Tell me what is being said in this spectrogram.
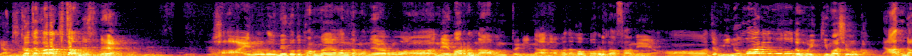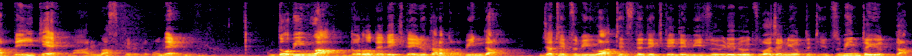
焼き方から来たんですね。はあいろいろうめえこと考えやがんなこの野郎は。あ粘るな本当にな。なかなかボロ出さねえやああじゃあ身の回りのものでも行きましょうか。なんだっていいけ。まあありますけれどもね。土瓶は泥でできているから土瓶だ。じゃあ鉄瓶は鉄でできていて水を入れる器茶によって鉄瓶と言った。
